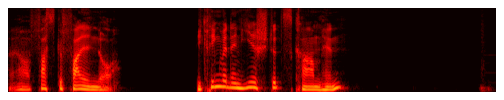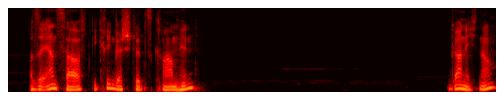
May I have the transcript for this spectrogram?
Ja, fast gefallen doch. Wie kriegen wir denn hier Stützkram hin? Also ernsthaft, wie kriegen wir Stützkram hin? Gar nicht, ne?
